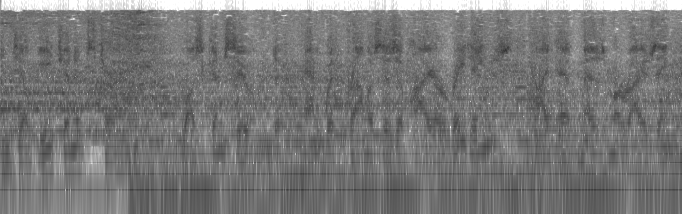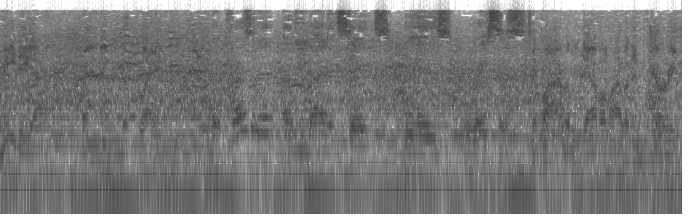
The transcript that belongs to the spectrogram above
until each in its turn was consumed. And with promises of higher ratings, I'd have mesmerizing media fanning the flame. The President of the United States is racist. If I were the devil, I would encourage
